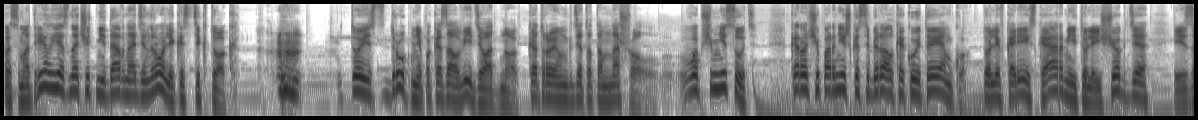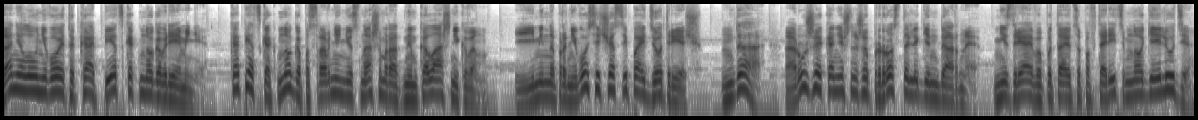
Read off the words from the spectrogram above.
Посмотрел я, значит, недавно один ролик из ТикТок. То есть друг мне показал видео одно, которое он где-то там нашел. В общем, не суть. Короче, парнишка собирал какую-то эмку, то ли в корейской армии, то ли еще где, и заняло у него это капец как много времени. Капец как много по сравнению с нашим родным Калашниковым. И именно про него сейчас и пойдет речь. Да, оружие, конечно же, просто легендарное. Не зря его пытаются повторить многие люди.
